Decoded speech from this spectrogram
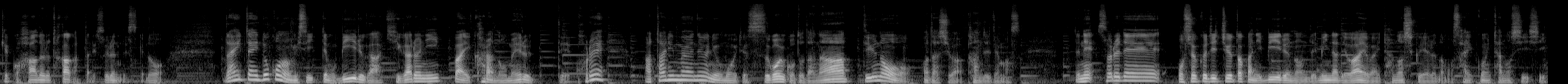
結構ハードル高かったりするんですけど大体どこのお店行ってもビールが気軽に1杯から飲めるってこれ当たり前のように思えてすごいことだなっていうのを私は感じてます。でねそれでお食事中とかにビール飲んでみんなでワイワイ楽しくやるのも最高に楽しいし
